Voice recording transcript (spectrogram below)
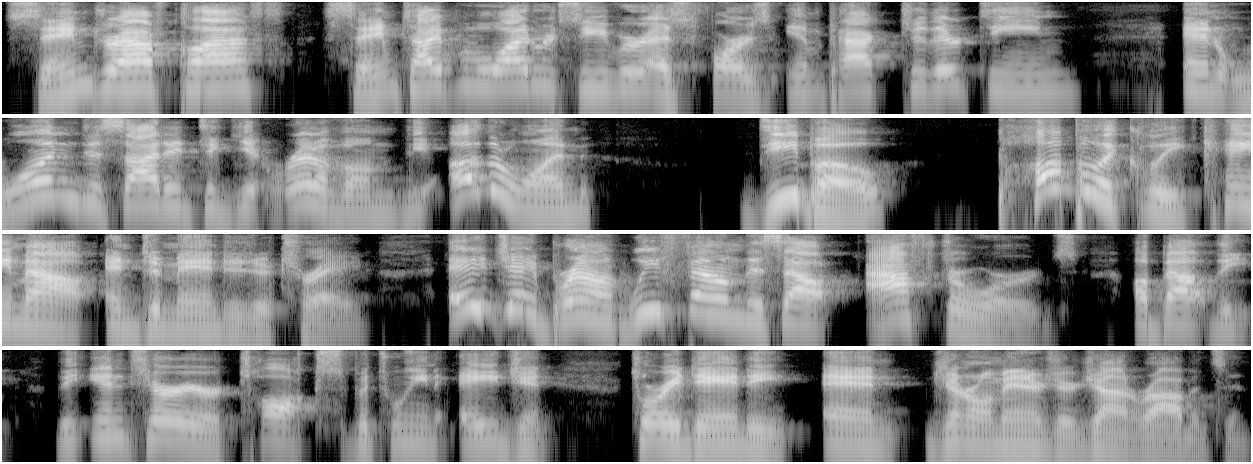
Same draft class, same type of wide receiver as far as impact to their team. And one decided to get rid of him. The other one, Deebo, publicly came out and demanded a trade. AJ Brown, we found this out afterwards about the the interior talks between agent Tory Dandy and general manager Jon Robinson.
